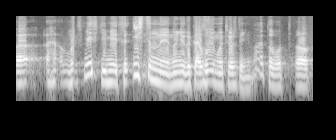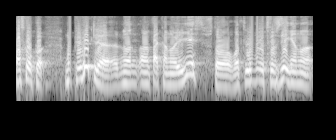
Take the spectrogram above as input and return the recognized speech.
в арифметике имеются истинные, но недоказуемые утверждения. Ну, это вот, э, поскольку мы привыкли, но так оно и есть, что вот любое утверждение, оно,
